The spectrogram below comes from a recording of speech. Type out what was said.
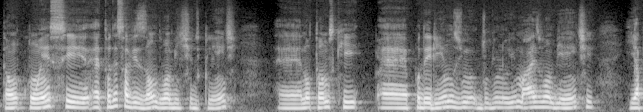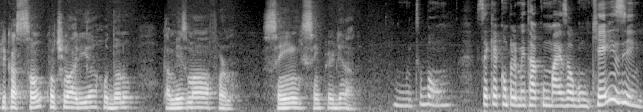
Então, com esse, é, toda essa visão do ambiente do cliente, é, notamos que é, poderíamos diminuir mais o ambiente e a aplicação continuaria rodando da mesma forma, sem, sem perder nada. Muito bom. Você quer complementar com mais algum case?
